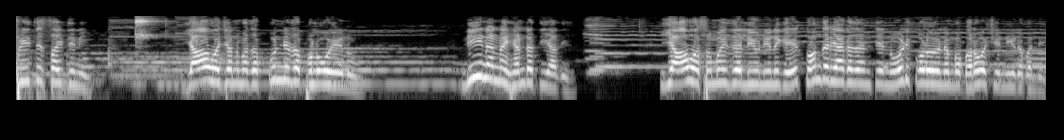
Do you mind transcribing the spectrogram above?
ಪ್ರೀತಿಸ್ತಾ ಇದ್ದೀನಿ. ಯಾವ ಜನ್ಮದ ಪುಣ್ಯದ ಫಲವೋ ಏನು? ನೀ ನನ್ನ ಹೆಂಡತಿಯಾದಿ. ಯಾವ ಸಮಯದಲ್ಲಿಯೂ ನಿನಗೆ ತೊಂದರೆಯಾಗದಂತೆ ನೋಡಿಕೊಳ್ಳುವೆನೆಂಬ ಭರವಸೆ ನೀಡಬಲ್ಲೆ.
